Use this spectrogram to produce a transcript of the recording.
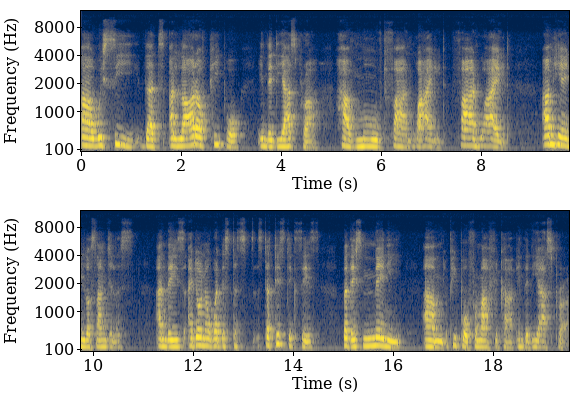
uh, we see that a lot of people in the diaspora have moved far and wide, far and wide. I'm here in Los Angeles, and there's, I don't know what the st statistics is, but there's many um, people from Africa in the diaspora.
